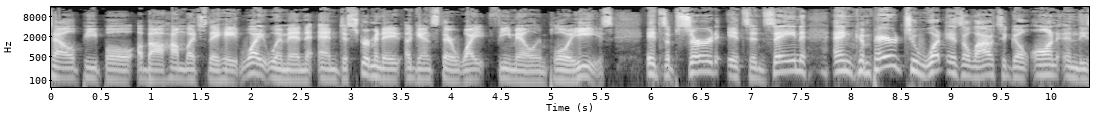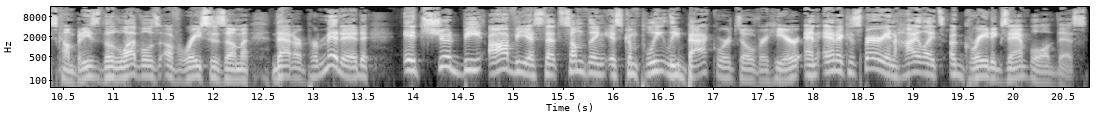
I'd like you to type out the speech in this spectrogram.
tell people about how much they hate white women and discriminate against their white female employees. It's absurd. It's insane. And compared to what is allowed to go on in these companies, the levels of racism that are permitted, it should be obvious that something is completely backwards over here. And Ana Kasparian highlights a great example of this.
